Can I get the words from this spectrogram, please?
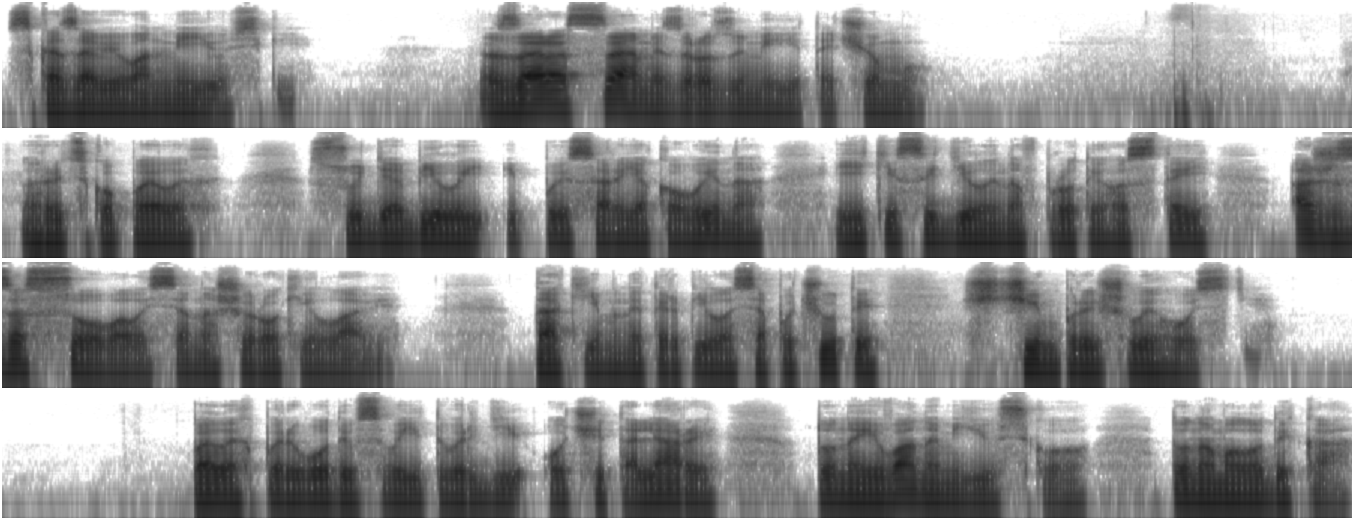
сказав Іван Міюський. Зараз самі зрозумієте чому. Грицько Пелех суддя Білий і писар Яковина, які сиділи навпроти гостей, аж засовалися на широкій лаві. Так їм не терпілося почути, з чим прийшли гості. Пелех переводив свої тверді очі таляри то на Івана М'юського, то на молодика,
